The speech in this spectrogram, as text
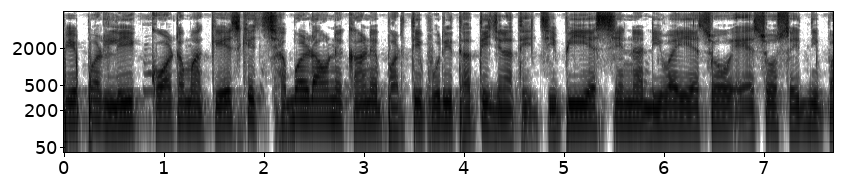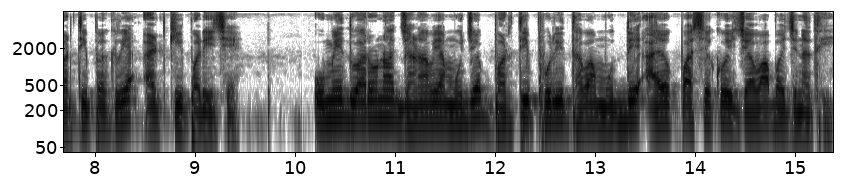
પેપર લીક કોર્ટમાં કેસ કે છબરડાઓને કારણે ભરતી પૂરી થતી જ નથી. જીપીએસસીના ડીવાયએસઓ એસઓ સહિતની ભરતી પ્રક્રિયા અટકી પડી છે. ઉમેદવારોના જણાવ્યા મુજબ, ભરતી પૂરી થવા મુદ્દે આયોગ પાસે કોઈ જવાબ જ નથી.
